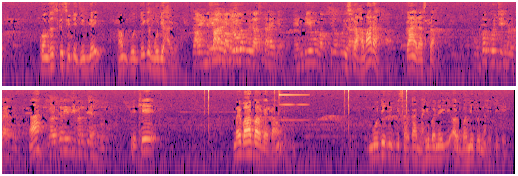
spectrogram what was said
कांग्रेस की सीटें जीत गई हम बोलते हैं कि मोदी हार गया। सर एनडीए में कोई रास्ता है क्या? एनडीए में वापसी का कोई किसका? रास्ता- हमारा। कहाँ है रास्ता? ऊपर कोई चेंज होता है हाँ? गडकरी जी बनते हैं तो। देखिए मैं बार बार कहता हूँ मोदी जी की सरकार नहीं बनेगी और बनी तो नहीं टिकेगी।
